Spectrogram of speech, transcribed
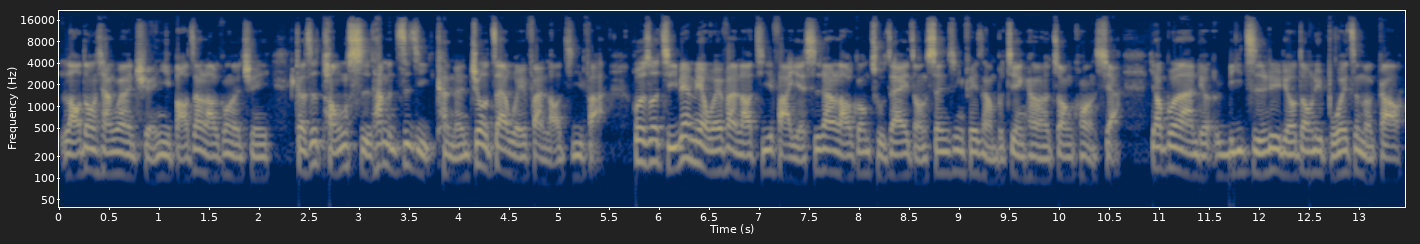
劳动相关的权益，保障劳工的权益。可是同时，他们自己可能就在违反劳基法，或者说，即便没有违反劳基法，也是让劳工处在一种身心非常不健康的状况下。要不然流离职率、流动率不会这么高。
